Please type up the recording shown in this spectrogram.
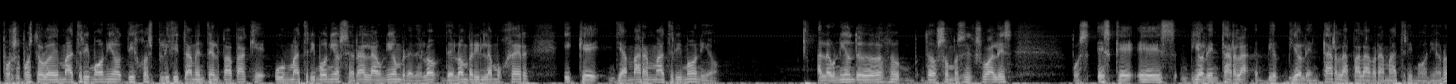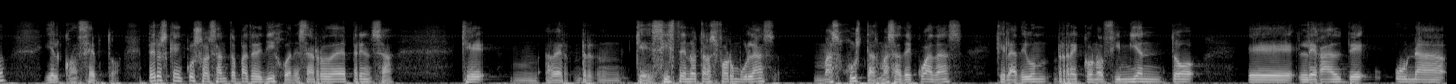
por supuesto, lo de matrimonio, dijo explícitamente el Papa que un matrimonio será la unión del hombre y la mujer y que llamar matrimonio a la unión de dos, homosexuales pues es que es violentar la, violentar la palabra matrimonio ¿no? y el concepto. Pero es que incluso el Santo Padre dijo en esa rueda de prensa que, mm, a ver, que existen otras fórmulas más justas, más adecuadas que la de un reconocimiento eh, legal de una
